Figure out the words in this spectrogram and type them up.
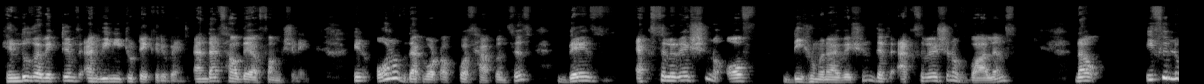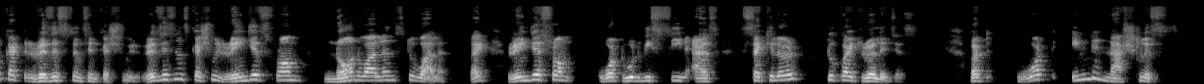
Hindus are victims, and we need to take revenge. And that's how they are functioning. In all of that, what of course happens is there's acceleration of dehumanization, there's acceleration of violence. Now, if you look at resistance in Kashmir, resistance Kashmir ranges from non-violence to violence, right? Ranges from what would be seen as secular to quite religious. But what Indian nationalists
